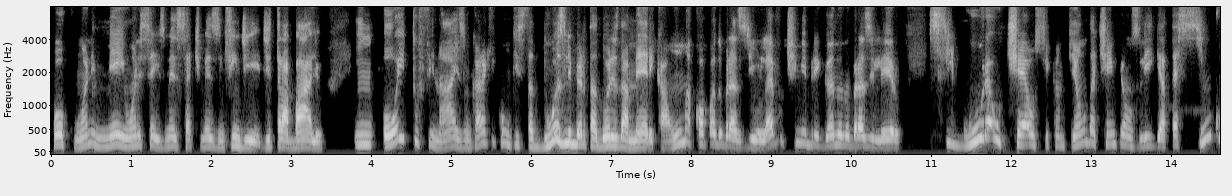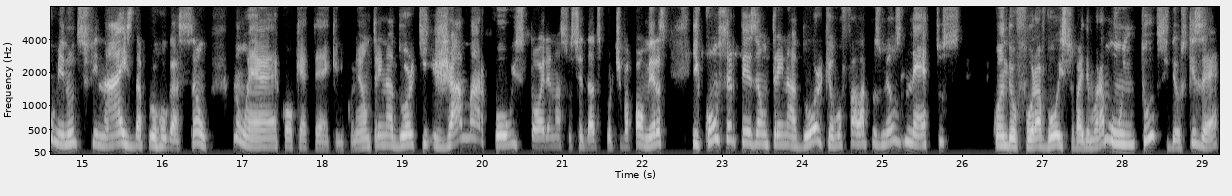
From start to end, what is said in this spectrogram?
pouco, um ano e meio, um ano e seis meses, sete meses, enfim, de, de trabalho, em oito finais, um cara que conquista duas Libertadores da América, uma Copa do Brasil, leva o time brigando no brasileiro, segura o Chelsea, campeão da Champions League, até cinco minutos finais da prorrogação, não é qualquer técnico, né? É um treinador que já marcou história na Sociedade Esportiva Palmeiras e com certeza é um treinador que eu vou falar para os meus netos quando eu for avô, isso vai demorar muito, se Deus quiser,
